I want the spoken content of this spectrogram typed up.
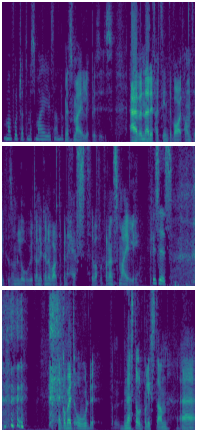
man fortsatte med smileys ändå. Med smiley, precis. Även när det faktiskt inte var ett ansikte som låg utan det kunde vara typ en häst. Det var fortfarande en smiley. Precis. Sen kommer ett ord, nästa ord på listan. Eh,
